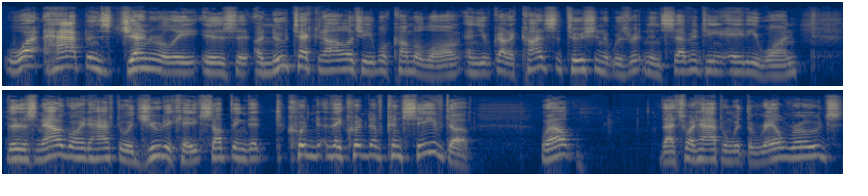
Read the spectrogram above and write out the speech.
What happens generally is that a new technology will come along and you've got a constitution that was written in 1781 that is now going to have to adjudicate something that couldn't they couldn't have conceived of. Well that's what happened with the railroads.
